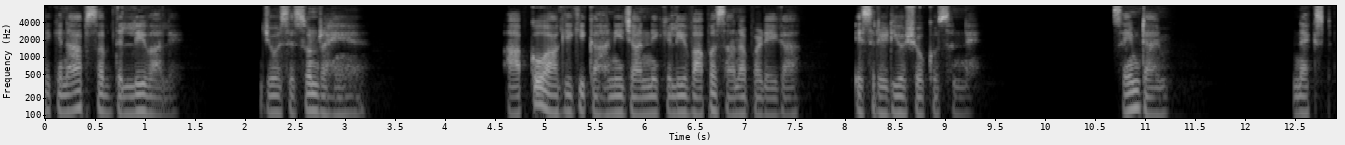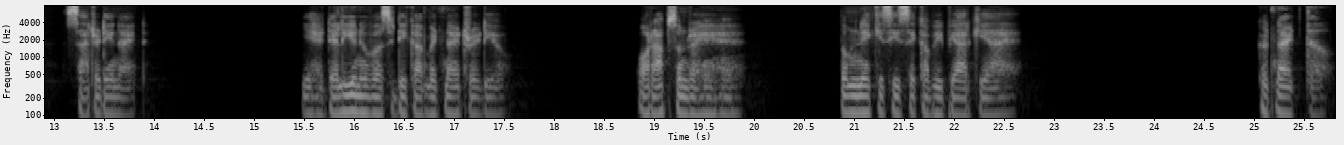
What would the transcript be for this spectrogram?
लेकिन आप सब दिल्ली वाले, जो इसे सुन रहे हैं। आपको आगे की कहानी जानने के लिए वापस आना पड़ेगा इस रेडियो शो को सुनने। Same time next Saturday night यह है दिल्ली यूनिवर्सिटी का मिडनाइट रेडियो और आप सुन रहे हैं, तुमने किसी से कभी प्यार किया है? गुड नाइट दिल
